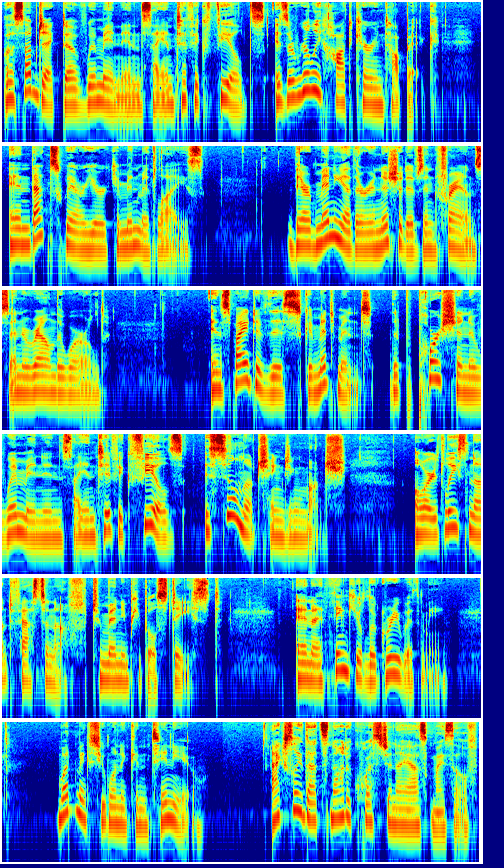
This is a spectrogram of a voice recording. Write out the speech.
The subject of women in scientific fields is a really hot current topic, and that's where your commitment lies. There are many other initiatives in France and around the world in spite of this commitment, the proportion of women in scientific fields is still not changing much, or at least not fast enough to many people's taste. And I think you'll agree with me. What makes you want to continue? Actually, that's not a question I ask myself.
